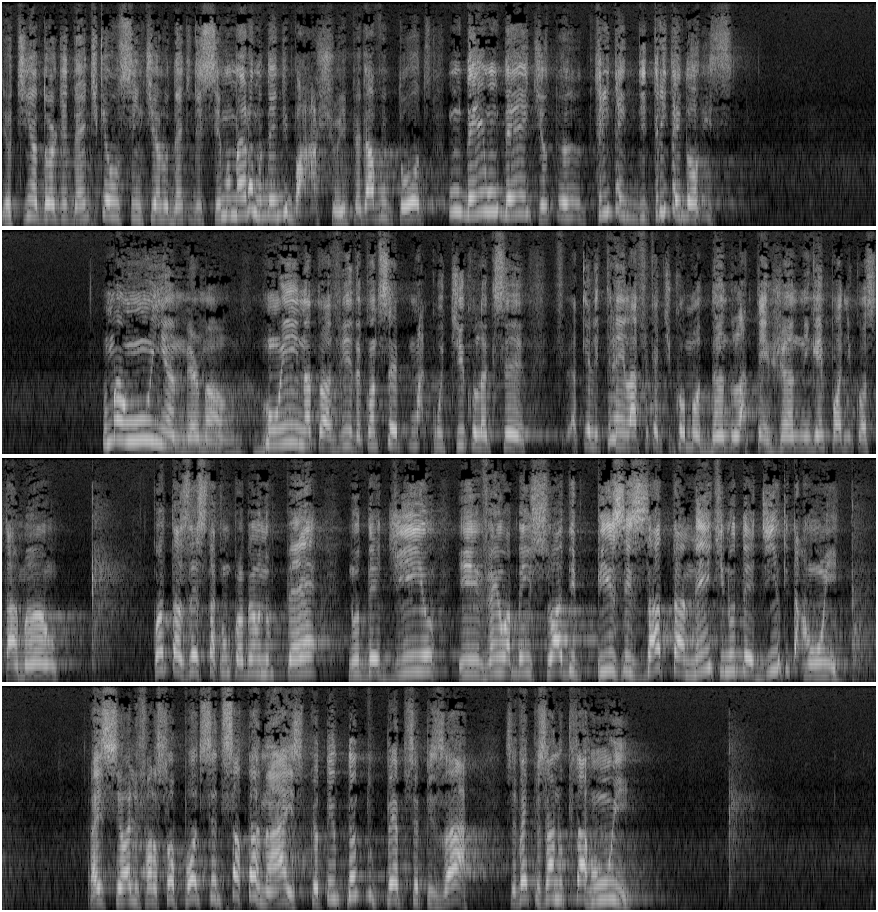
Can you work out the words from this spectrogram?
Eu tinha dor de dente que eu sentia no dente de cima, mas era no dente de baixo, e pegava em todos. Um dente, um dente, eu, eu, 30, de 32. Uma unha, meu irmão, ruim na tua vida, quando você, uma cutícula que você, aquele trem lá fica te incomodando, latejando, ninguém pode encostar a mão. Quantas vezes está com um problema no pé, no dedinho, e vem o abençoado e pisa exatamente no dedinho que está ruim. Aí você olha e fala, só pode ser de Satanás, porque eu tenho tanto pé para você pisar, você vai pisar no que está ruim.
